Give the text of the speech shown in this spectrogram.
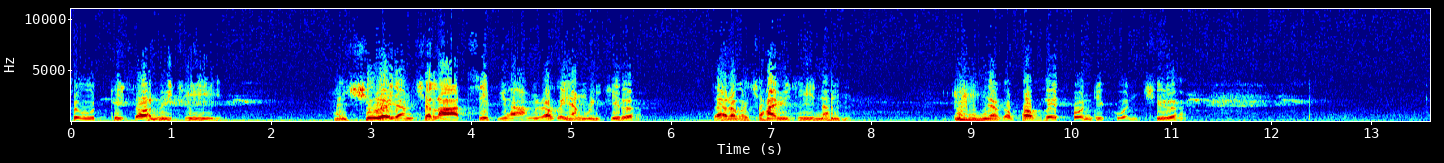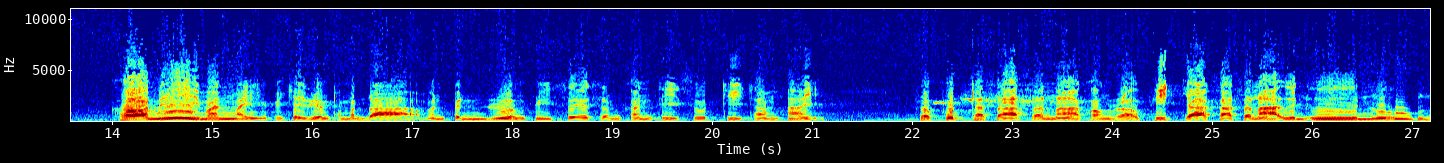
สูตรที่สอนวิธี ให้เชื่ออย่างฉลาดสิบอย่างเราก็ยังไม่เชื่อ แต่เราก็ใช้วิธีนั้น แล้วก็เพราะเหตุผลที่ควรเชื่อ ข้อนี้มันไม่ใช่เรื่องธรรมดา มันเป็นเรื่องพิเศษสำคัญที่สุดที่ทำให้ พระพุทธศาสนาของเราผิดจากศาสนาอื่น ๆนู่น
